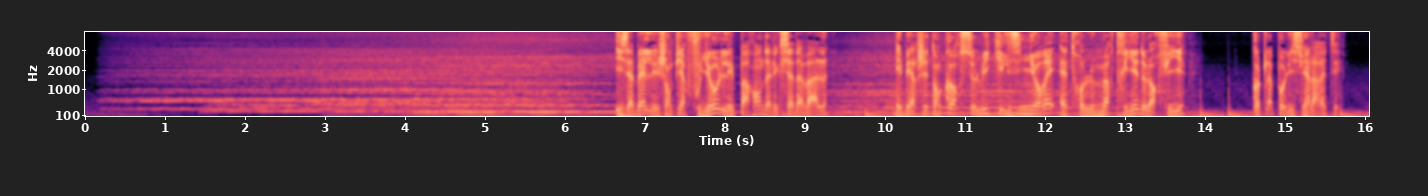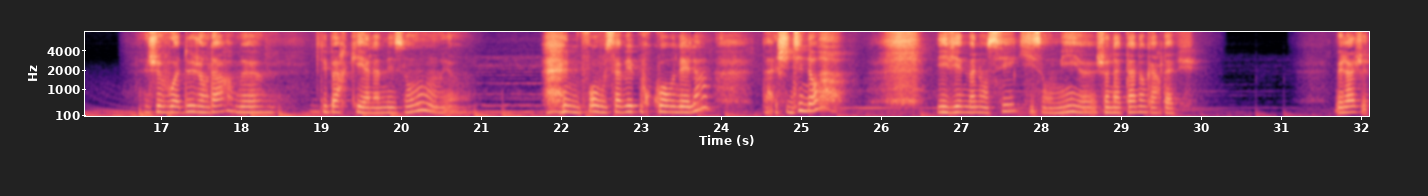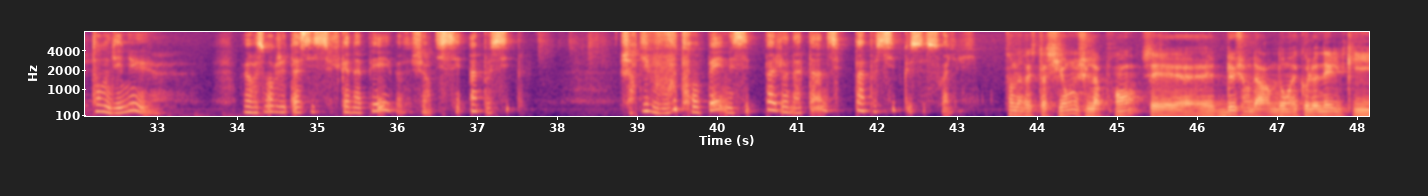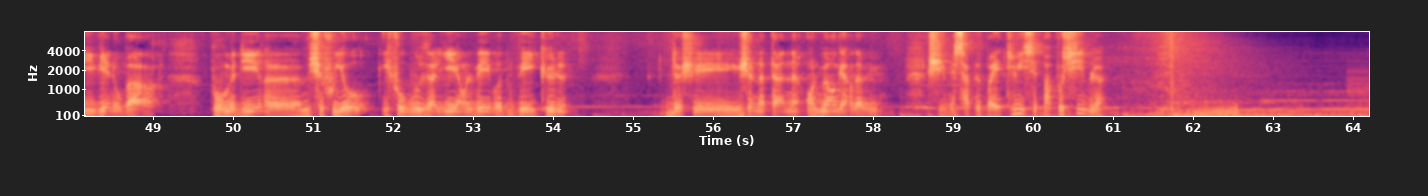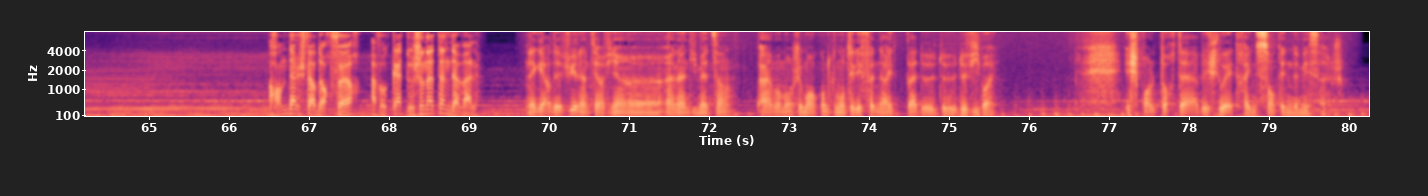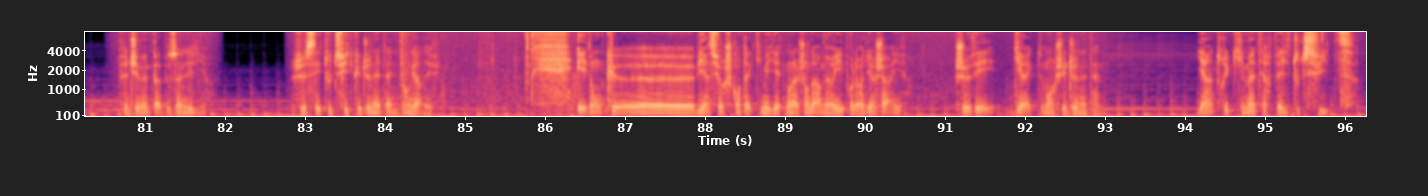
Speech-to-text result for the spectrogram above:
Isabelle et Jean-Pierre Fouillot, les parents d'Alexia Daval, hébergeaient encore celui qu'ils ignoraient être le meurtrier de leur fille quand la police vient l'arrêter. Je vois deux gendarmes euh, débarquer à la maison. euh, Ils me font, vous savez pourquoi on est là? Bah, Je dis non. Ils viennent m'annoncer qu'ils ont mis euh, Jonathan en garde à vue. Mais là, je tombe des nues. Heureusement que j'étais assise sur le canapé. que Je leur dis, c'est impossible. Je leur dis, vous vous trompez, mais c'est pas Jonathan, c'est pas possible que ce soit lui. Son arrestation, je l'apprends, c'est euh, deux gendarmes, dont un colonel, qui viennent au bar pour me dire euh, Monsieur Fouillot, il faut que vous alliez enlever votre véhicule de chez Jonathan, on le met en garde à vue. Je dis Mais ça peut pas être lui, c'est pas possible. Randall Schwerdorfer, avocat de Jonathan Daval. La garde à vue, elle intervient euh, un lundi matin. À un moment, je me rends compte que mon téléphone n'arrête pas de, vibrer. Et je prends le portable et je dois être à une centaine de messages. En fait, j'ai même pas besoin de les lire. Je sais tout de suite que Jonathan est en garde à vue. Et donc, euh, bien sûr, je contacte immédiatement la gendarmerie pour leur dire j'arrive. Je vais directement chez Jonathan. Il y a un truc qui m'interpelle tout de suite,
